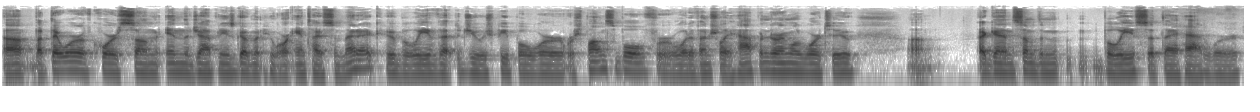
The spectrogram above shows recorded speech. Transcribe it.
Uh, but there were, of course, some in the Japanese government who were anti Semitic, who believed that the Jewish people were responsible for what eventually happened during World War II. Um, again, some of the beliefs that they had were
